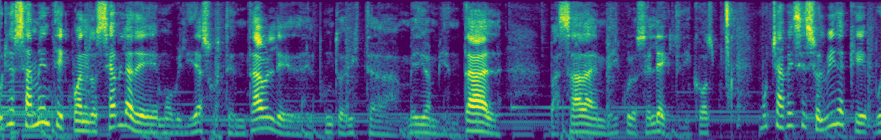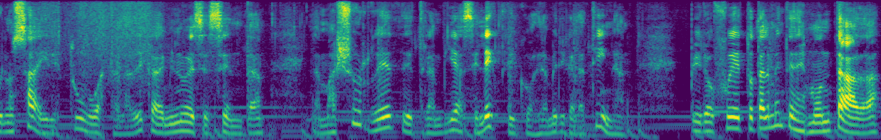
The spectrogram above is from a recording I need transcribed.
Curiosamente, cuando se habla de movilidad sustentable desde el punto de vista medioambiental, basada en vehículos eléctricos, muchas veces se olvida que Buenos Aires tuvo hasta la década de 1960 la mayor red de tranvías eléctricos de América Latina, pero fue totalmente desmontada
